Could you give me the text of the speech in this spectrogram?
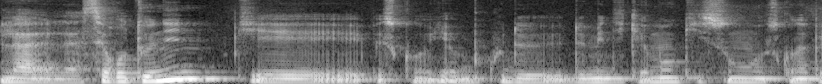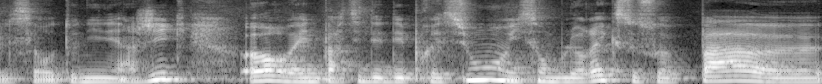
la, sérotonine, qui est parce qu'il y a beaucoup de, médicaments qui sont ce qu'on appelle sérotoninergiques. Or, bah, une partie des dépressions, il semblerait que ce soit pas euh,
